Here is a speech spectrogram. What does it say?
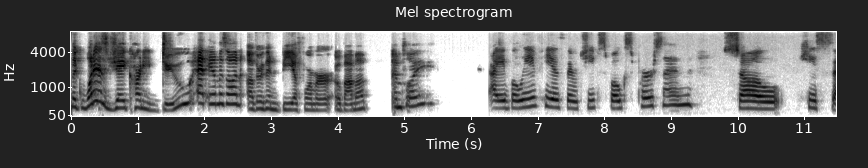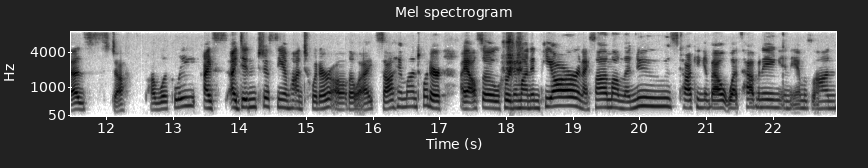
like what does jay carney do at amazon other than be a former obama employee? I believe he is their chief spokesperson. So he says stuff publicly. I, I didn't just see him on Twitter, although I saw him on Twitter. I also heard him on NPR and I saw him on the news talking about what's happening in Amazon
